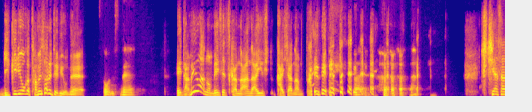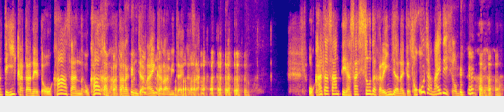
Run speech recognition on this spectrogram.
力量が試されてるよね。そうですね。え、ダメよ、あの面接官のあんなああいう人会社なんとかね。はい。土屋さんっていい方ねと、お母さん、お母さんが働くんじゃないから、みたいなさ。岡田さんって優しそうだからいいんじゃないって、そこじゃないでしょ、みたいな。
